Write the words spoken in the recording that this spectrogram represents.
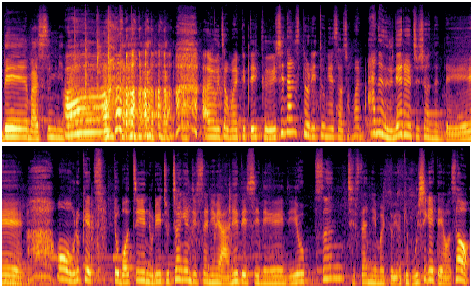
네, 맞습니다. 아. 아유 정말 그때 그 신앙 스토리 통해서 정말 많은 은혜를 주셨는데 어 이렇게 또 멋진 우리 조창현 집사님의 아내 되시는 이옥순 집사님을 또 이렇게 모시게 되어서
